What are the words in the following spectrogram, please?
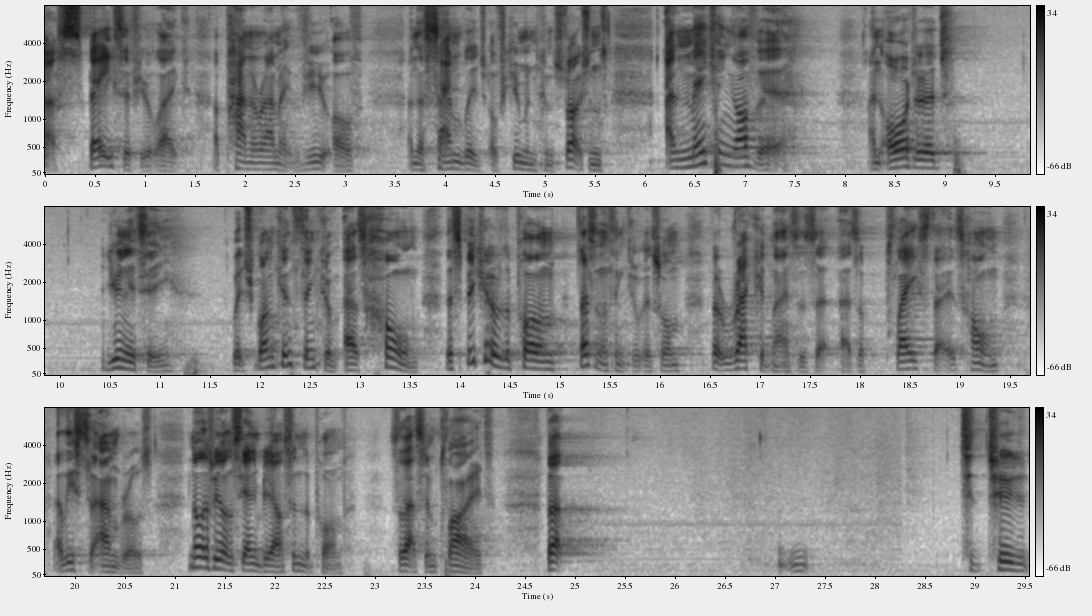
a space, if you like, a panoramic view of an assemblage of human constructions and making of it an ordered unity which one can think of as home. The speaker of the poem doesn't think of it as home, but recognizes it as a place that is home, at least to Ambrose. Notice we don't see anybody else in the poem, so that's implied. But to, to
